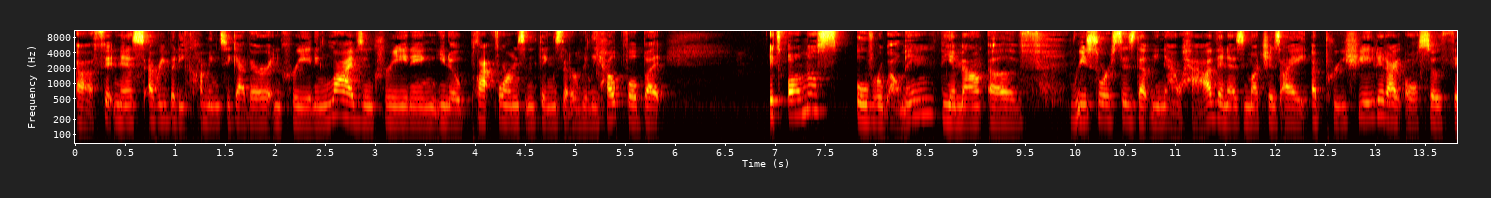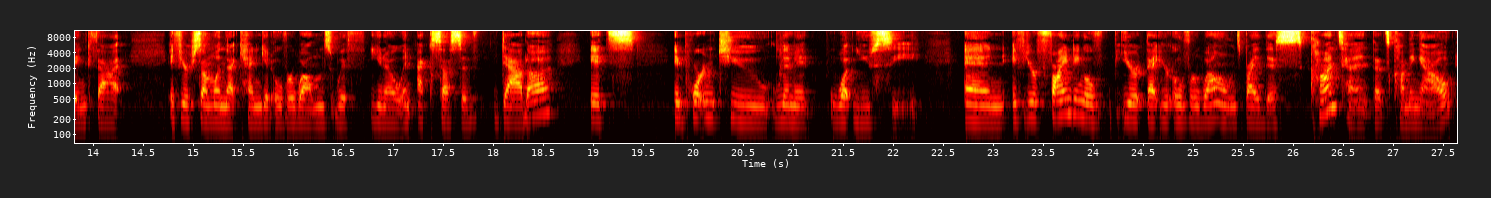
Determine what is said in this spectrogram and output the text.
uh, fitness, everybody coming together and creating lives and creating, you know, platforms and things that are really helpful. But it's almost overwhelming the amount of resources that we now have. And as much as I appreciate it, I also think that if you're someone that can get overwhelmed with you know an excess of data it's important to limit what you see. And if you're finding you're, that you're overwhelmed by this content that's coming out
